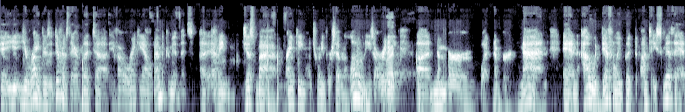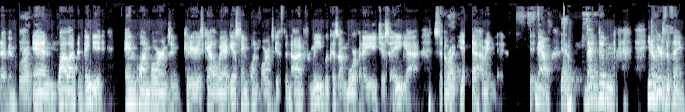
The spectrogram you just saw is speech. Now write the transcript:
you're right. There's a difference there. But uh, if I were ranking Alabama commitments, uh, I mean, just by ranking on 24/7 alone, he's already right. uh, number what number nine, and I would definitely put DeVonta Smith ahead of him. Right. And while I debated Anquan Barnes and Kadarius Callaway, I guess Anquan Barnes gets the nod for me because I'm more of an AHSA guy. So right. yeah, I mean. Now, yeah. that doesn't, you know. Here's the thing:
